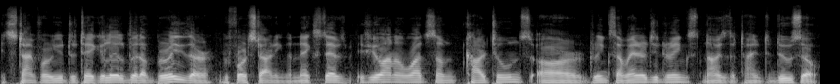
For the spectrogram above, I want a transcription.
it's time for you to take a little bit of breather before starting the next steps. If you want to watch some cartoons or drink some energy drinks, now is the time to do so.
